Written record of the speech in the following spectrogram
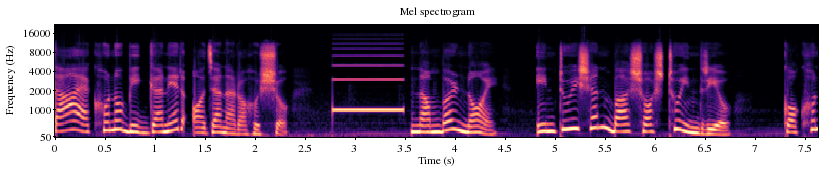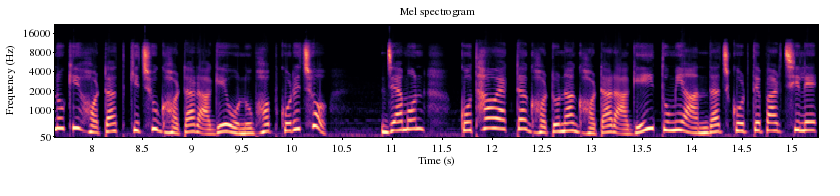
তা এখনও বিজ্ঞানের অজানা রহস্য। নাম্বার নয়, ইন্টুইশন বা ষষ্ঠ ইন্দ্রিয়। কখনো কি হঠাৎ কিছু ঘটার আগে অনুভব করেছ? যেমন, কোথাও একটা ঘটনা ঘটার আগেই তুমি আন্দাজ করতে পারছিলে,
